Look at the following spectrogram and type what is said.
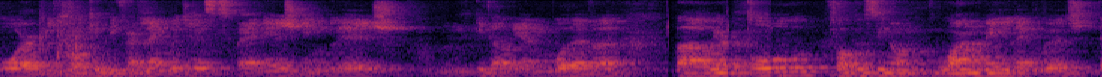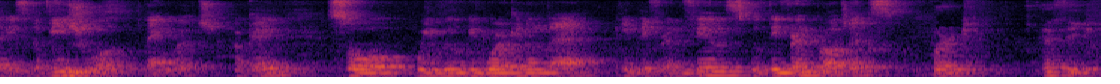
or be talking different languages, Spanish, English, Italian, whatever. But we are all focusing on one main language, that is the visual language, okay? So we will be working on that in different fields with different projects. Work ethic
